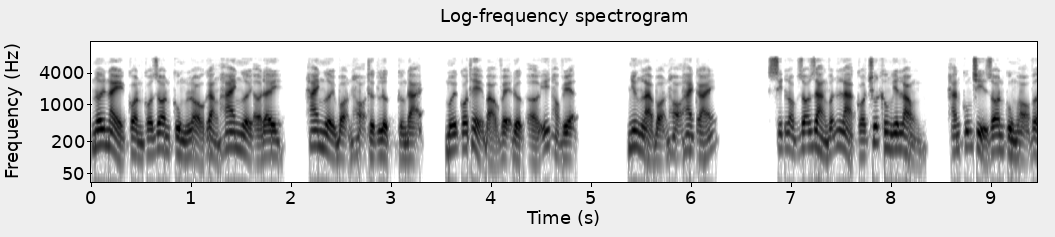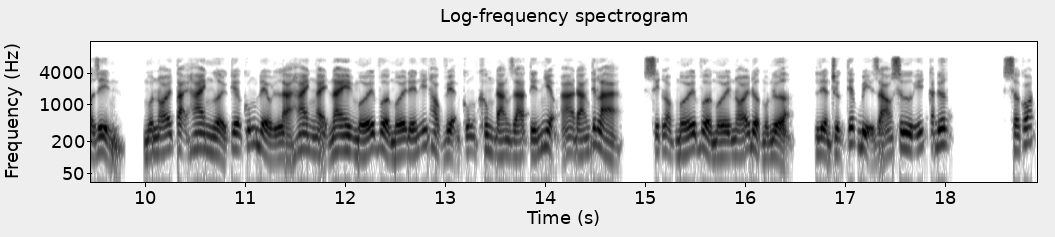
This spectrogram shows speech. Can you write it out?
nơi này còn có John cùng lò gẳng hai người ở đây, hai người bọn họ thực lực cường đại, mới có thể bảo vệ được ở ít học viện. Nhưng là bọn họ hai cái. Xịt lọc rõ ràng vẫn là có chút không yên lòng, hắn cũng chỉ don cùng họ vợ dìn, muốn nói tại hai người kia cũng đều là hai ngày nay mới vừa mới đến ít học viện cũng không đáng giá tín nhiệm a đáng tiếc là xịt lọc mới vừa mới nói được một nửa, liền trực tiếp bị giáo sư ít cắt đứt. Sơ cót,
